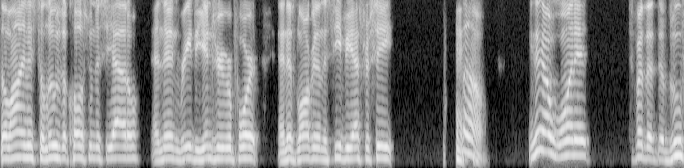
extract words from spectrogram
the Lions to lose a close one to Seattle and then read the injury report and it's longer than the CVS receipt? No. you think I wanted for the, the blue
